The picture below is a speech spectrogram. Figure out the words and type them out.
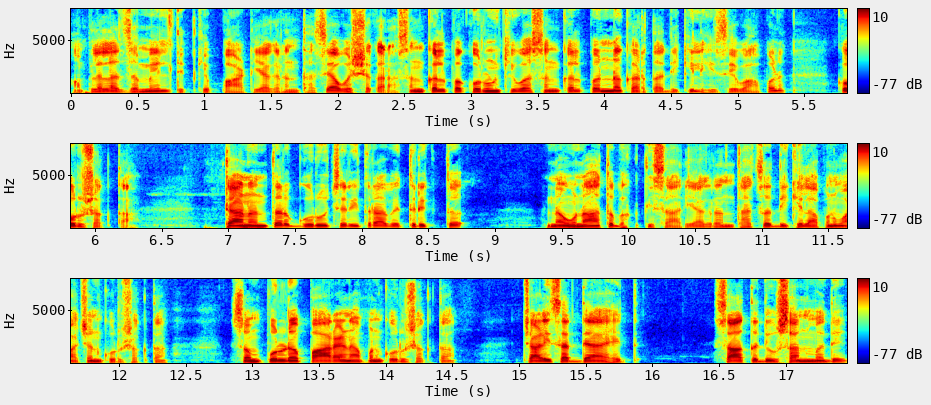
आपल्याला जमेल तितके पाठ या ग्रंथाचे अवश्य करा. संकल्प करून किंवा संकल्प न करता देखील ही सेवा आपण करू शकता. त्यानंतर गुरुचरित्राव्यतिरिक्त नवनाथ भक्तिसार या ग्रंथाचं देखील आपण वाचन करू शकता. संपूर्ण पारायण आपण करू शकता. चाळीस अध्याय आहेत. सात दिवसांमध्ये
